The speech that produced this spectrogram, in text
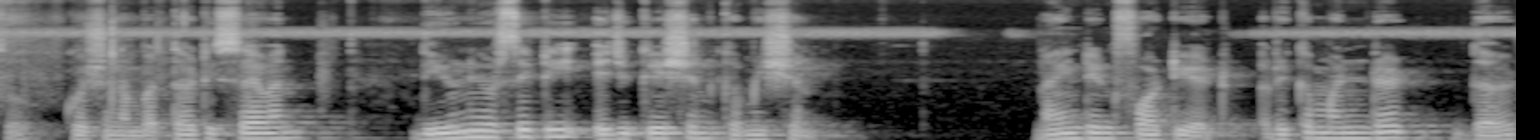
So, question number 37 The University Education Commission 1948 recommended that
